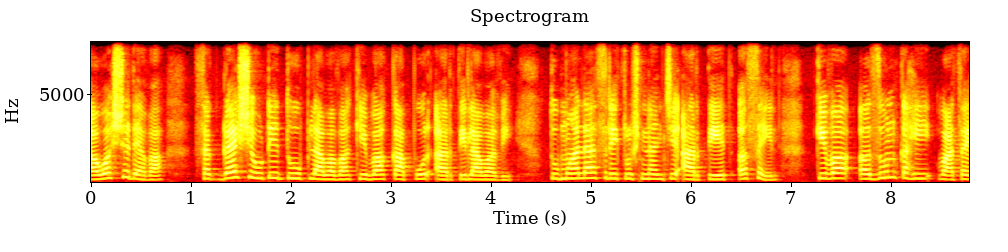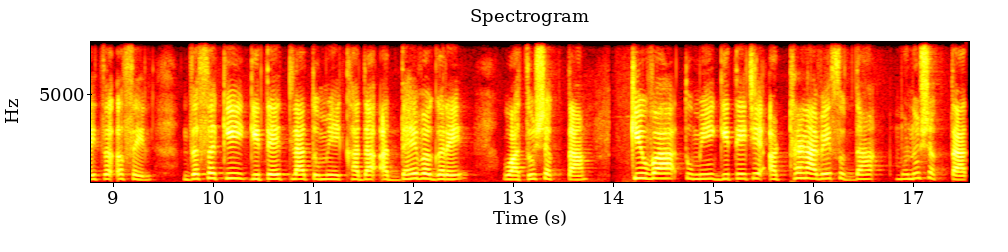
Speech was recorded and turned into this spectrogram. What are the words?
अवश्य द्यावा. सगळ्यात शेवटी धूप लावावा किंवा कापूर आरती लावावी. तुम्हाला श्रीकृष्णांची आरती येत असेल किंवा अजून काही वाचायचं असेल जसं की गीतेतला तुम्ही एखादा अध्याय वगैरे वाचू शकता. किंवा तुम्ही गीतेचे अठरा नावेसुद्धा म्हणू शकतात.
